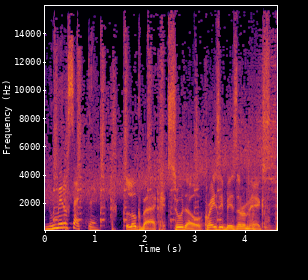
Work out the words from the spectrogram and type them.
Numero 7 Look Back, Pseudo, Crazy Biz Remix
